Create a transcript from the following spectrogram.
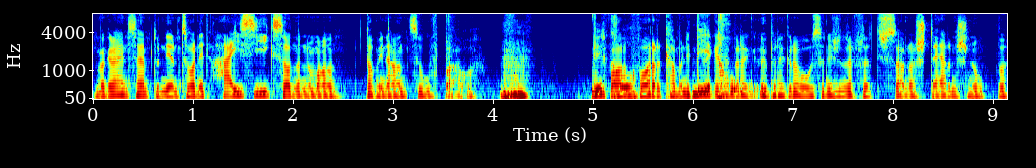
beim Grand Slam Turnier zwar nicht ein Sieg, sondern einmal Dominanz aufbauen. Wird Vor, kommen. vorher kann man nicht Wird sagen, über, über einen Grossen ist, vielleicht ist es auch noch ein Sternschnuppe,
